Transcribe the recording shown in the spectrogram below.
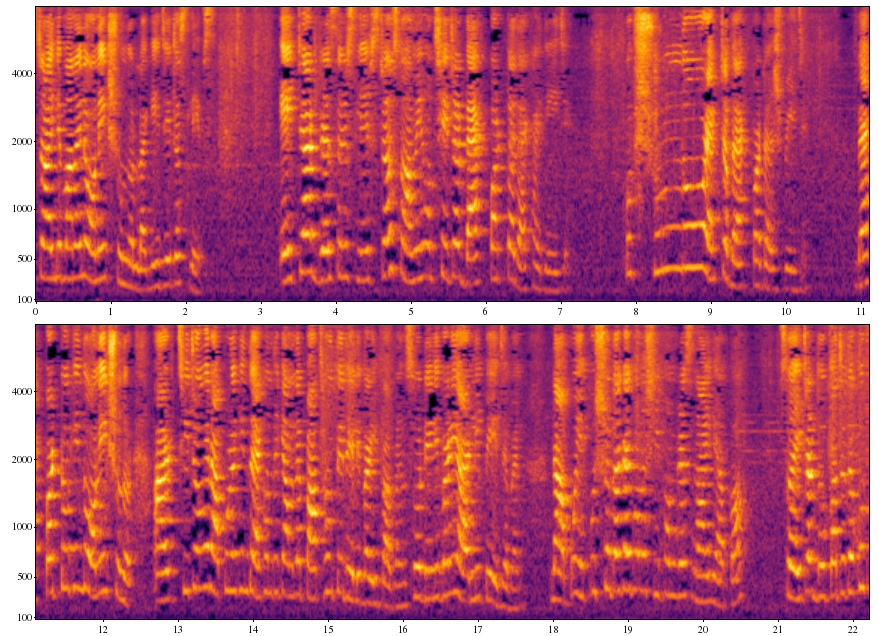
স্টাইলে বানাইলে অনেক সুন্দর লাগে, এই যে এটা স্লিভস এইটার ড্রেসের স্লিভসটা তো আমি হচ্ছে এটার ব্যাক পার্টটা দেখাই দিই যে। খুব সুন্দর একটা ব্যাক পার্ট আসবে, এই যে। ব্যাক পার্টটাও কিন্তু অনেক সুন্দর। আর চিটংয়ের আপুরা কিন্তু এখন থেকে আমাদের পাঠাওতে ডেলিভারি পাবেন। সো ডেলিভারি আর্লি পেয়ে যাবেন। না, আপু, একুশশো টাকায় কোনো শিফন ড্রেস নাই আপা। সো এটার দোপাটাটা খুব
